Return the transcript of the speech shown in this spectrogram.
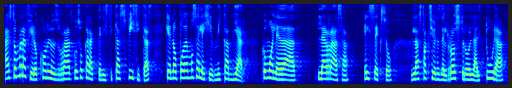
A esto me refiero con los rasgos o características físicas que no podemos elegir ni cambiar, como la edad, la raza, el sexo, las facciones del rostro, la altura,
